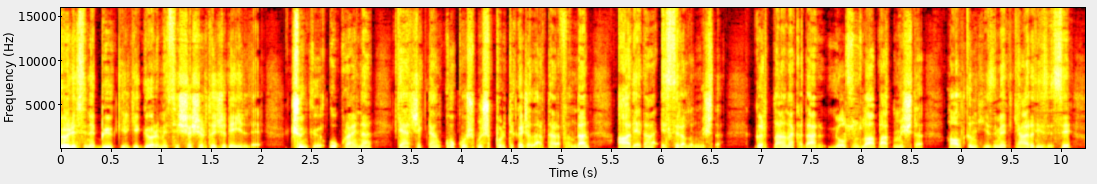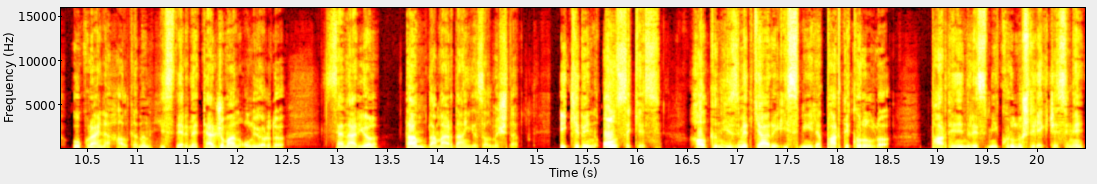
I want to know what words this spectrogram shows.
Böylesine büyük ilgi görmesi şaşırtıcı değildi. Çünkü Ukrayna gerçekten kokuşmuş politikacılar tarafından adeta esir alınmıştı. Gırtlağına kadar yolsuzluğa batmıştı. Halkın Hizmetkarı dizisi Ukrayna halkının hislerine tercüman oluyordu. Senaryo tam damardan yazılmıştı. 2018 Halkın Hizmetkarı ismiyle parti kuruldu. Partinin resmi kuruluş dilekçesini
